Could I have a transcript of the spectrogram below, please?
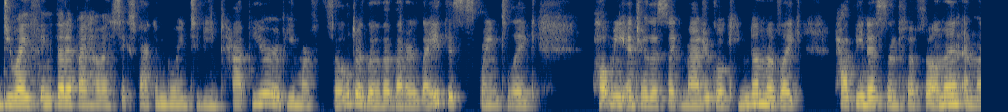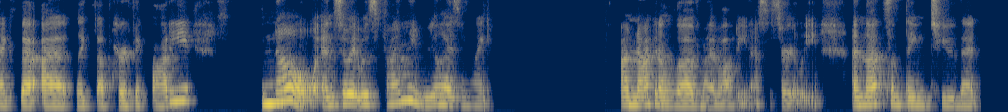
Do I think that if I have a six pack, I'm going to be happier or be more fulfilled or live a better life? This is going to like help me enter this like magical kingdom of like happiness and fulfillment and like the uh, like the perfect body. No. And so it was finally realizing like I'm not going to love my body necessarily. And that's something too that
